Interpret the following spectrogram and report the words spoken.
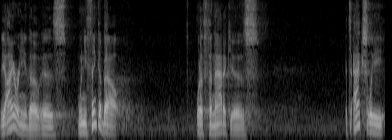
The irony, though, is when you think about what a fanatic is, it's actually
